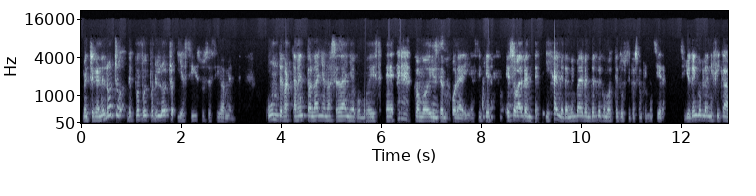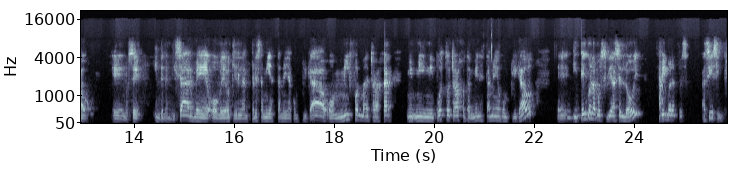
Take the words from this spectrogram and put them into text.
Me entregan el otro, después voy por el otro y así sucesivamente. Un departamento al año no hace daño, como, dice, como dicen por ahí. Así que eso va a depender. Y Jaime, también va a depender de cómo esté tu situación financiera. Si yo tengo planificado, eh, no sé, independizarme o veo que la empresa mía está media complicada o mi forma de trabajar, mi, mi puesto de trabajo también está medio complicado, eh, y tengo la posibilidad de hacerlo hoy, firmo la empresa. Así de simple.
